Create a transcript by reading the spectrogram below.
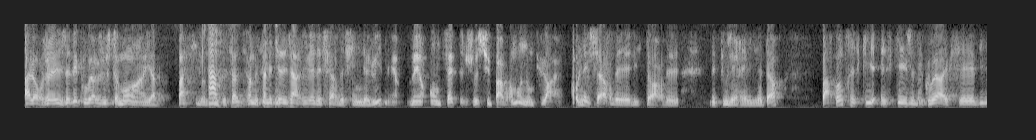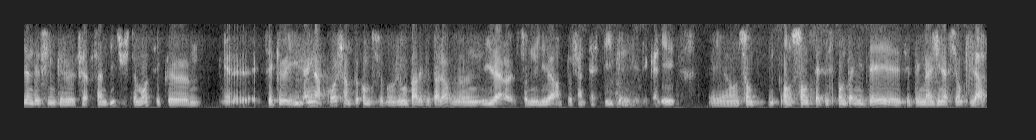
Alors j'ai découvert justement hein, il y a pas si longtemps Ah. que ça, ça, ça m'était déjà arrivé de faire des films de lui, mais, mais en fait je suis pas vraiment non plus un connaisseur de l'histoire de, de tous les réalisateurs. Par contre, ce qui, ce qui j'ai découvert avec ces dizaines de films que je vais faire samedi, justement, c'est que euh, c'est qu'il a une approche un peu comme, ce- comme je vous parlais tout à l'heure, d'un univers, son univers un peu fantastique et décalé. Et on sent, on sent cette spontanéité et cette imagination qu'il a.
